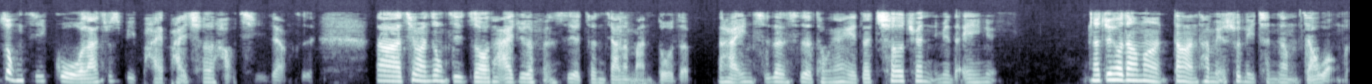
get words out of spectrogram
重机果然就是比牌牌车好骑。”这样子。那签完重机之后，他 IG 的粉丝也增加了蛮多的，那还因此认识了同样也在车圈里面的 A 女。那最后当然当然他们也顺理成章的交往了，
